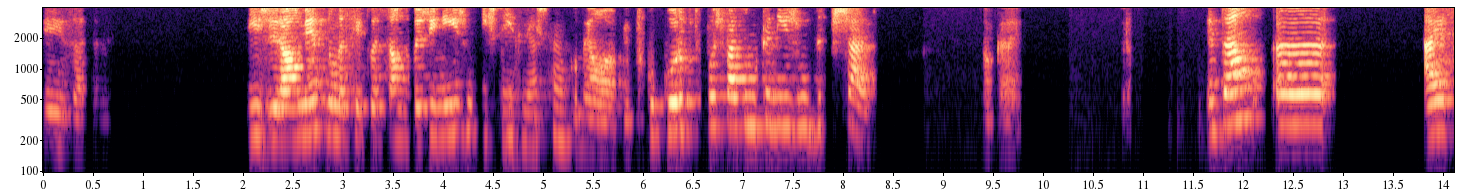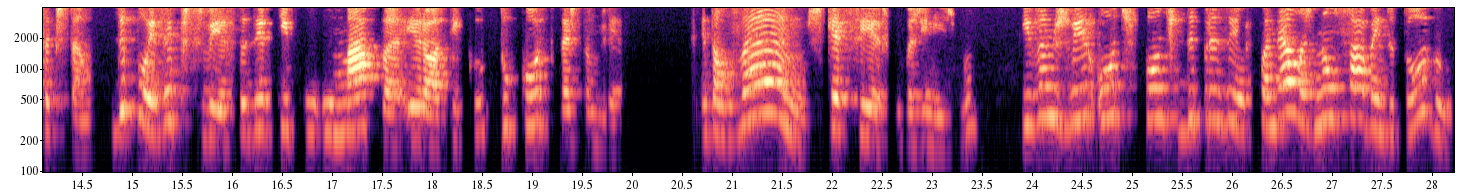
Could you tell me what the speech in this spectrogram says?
Exatamente. E geralmente numa situação de vaginismo isto existe, como é óbvio, porque o corpo depois faz um mecanismo de fechar. Ok? Pronto. Então, uh, há essa questão. Depois é perceber, fazer tipo o um mapa erótico do corpo desta mulher. Então vamos esquecer o vaginismo e vamos ver outros pontos de prazer. Quando elas não sabem de todo,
